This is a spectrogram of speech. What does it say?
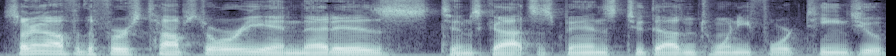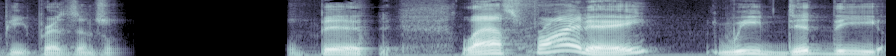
Starting off with the first top story, and that is Tim Scott suspends 2020 14 GOP presidential bid. Last Friday, we did the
